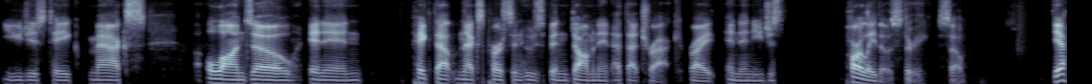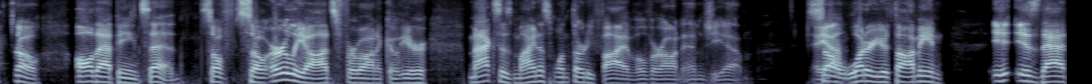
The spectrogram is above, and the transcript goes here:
you just take Max, Alonso, and then pick that next person who's been dominant at that track, right? And then you just parlay those three. So yeah. So all that being said, so so early odds for Monaco here. Max is minus one thirty five over on MGM. So Yeah. what are your thoughts? I mean, i- is that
